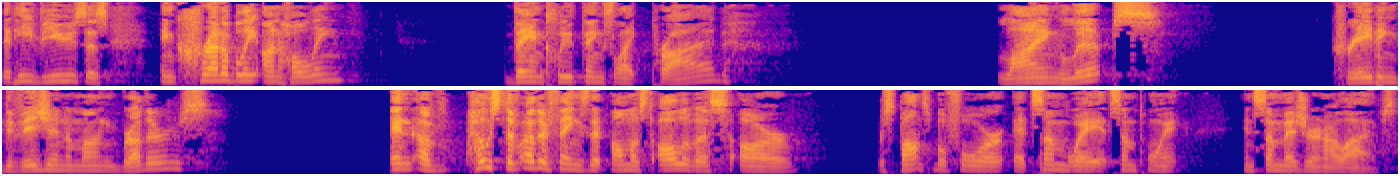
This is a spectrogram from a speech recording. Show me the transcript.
that he views as incredibly unholy. They include things like pride, lying lips, creating division among brothers, and a host of other things that almost all of us are responsible for at some way, at some point, in some measure in our lives.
